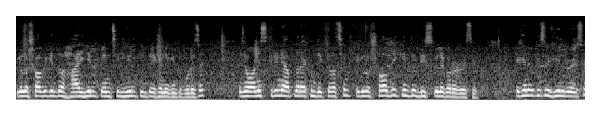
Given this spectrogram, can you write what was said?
এগুলো সবই কিন্তু হাই হিল পেন্সিল হিল কিন্তু এখানে কিন্তু পড়েছে। এই যে অন স্ক্রিনে আপনারা এখন দেখতে পাচ্ছেন, এগুলো সবই কিন্তু ডিসপ্লে করা রয়েছে। এখানেও কিছু হিল রয়েছে,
